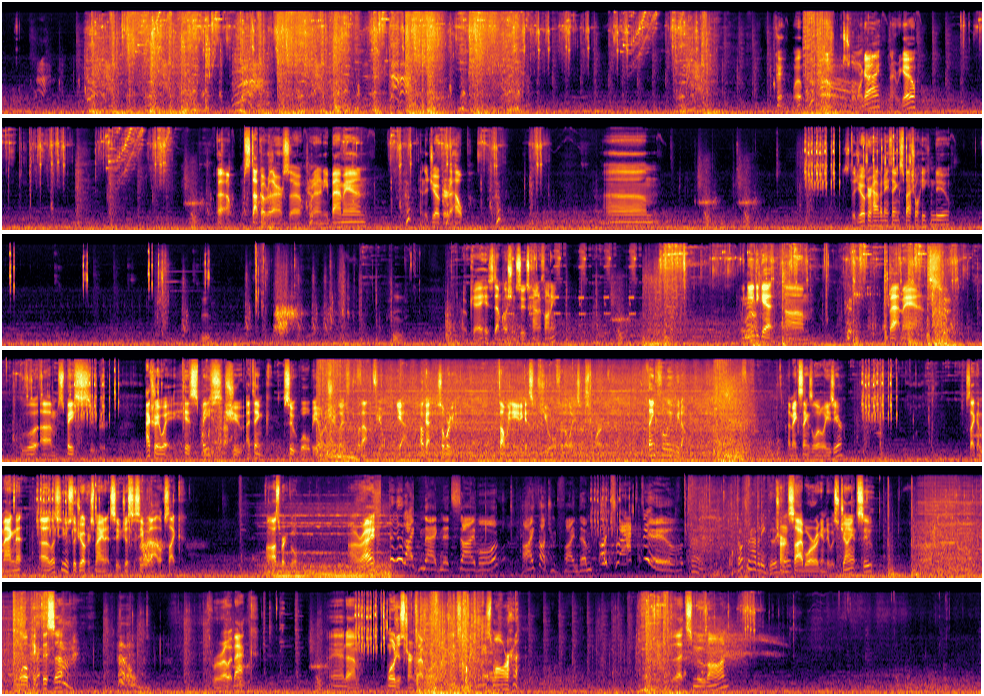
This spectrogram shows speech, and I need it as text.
Well, oh, just one more guy. There we go. Uh oh, I'm stuck over there, so we're gonna need Batman and the Joker to help. Um, does the Joker have anything special he can do? Okay, his demolition suit's kind of funny. We need to get um, Batman's um, space suit. Actually, wait, his space shoot, I think, suit will be able to shoot lasers without the fuel. Yeah. Okay, so we're good. Thought we needed to get some fuel for the lasers to work. Thankfully, we don't. That makes things a little easier. Looks like a magnet. Uh, let's use the Joker's magnet suit just to see what that looks like. Oh, that's pretty cool. Alright. Do you like magnets, Cyborg? I thought you'd find them attractive. Don't you have any good Turn jokes? Cyborg into his giant suit. we'll pick this up. Throw it back. And um, we'll just turn Cyborg into something smaller. Let's move on.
